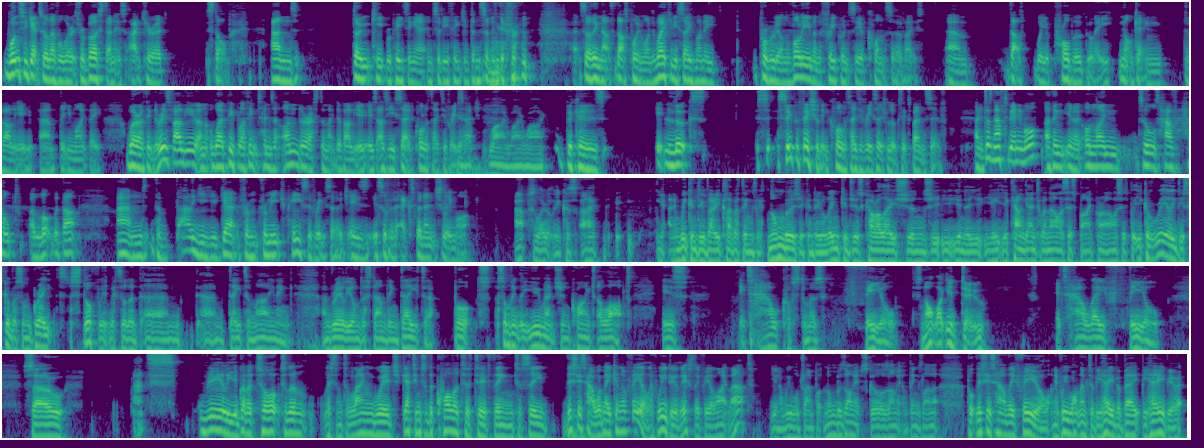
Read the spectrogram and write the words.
Once you get to a level where it's robust and it's accurate, stop, and don't keep repeating it until you think you've done something different. Uh, So I think that's that's point one. Where can you save money? Probably on the volume and the frequency of quant surveys. Um, that's where you're probably not getting the value um, that you might be. Where I think there is value and where people I think tend to underestimate the value is, as you said, qualitative research Why, why, why? because it looks su- superficially qualitative research looks expensive and it doesn't have to be anymore i think you know online tools have helped a lot with that and the value you get from from each piece of research is is sort of exponentially more Absolutely, because I, yeah, and we can do very clever things with numbers. You can do linkages, correlations. You, you, you know, you, you can get into analysis by paralysis, but you can really discover some great stuff with, with sort of um, um, data mining and really understanding data. But something that you mentioned quite a lot is it's how customers feel. It's not what you do; it's how they feel. So that's really you've got to talk to them, listen to language, get into the qualitative thing to see this is how we're making them feel. If we do this, they feel like that. You know, we will try and put numbers on it, scores on it, and things like that. But this is how they feel, and if we want them to behave a behaviour,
